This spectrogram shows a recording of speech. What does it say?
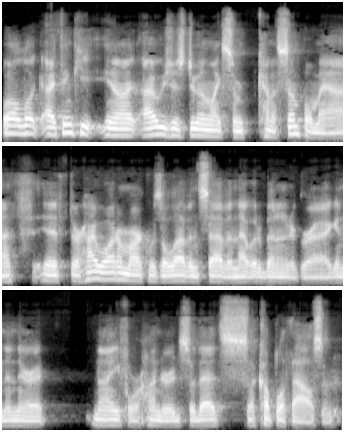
Well, look, I think you, you know, I, I was just doing like some kind of simple math. If their high water mark was eleven seven, that would have been under Greg, and then they're at ninety four hundred, so that's a couple of thousand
